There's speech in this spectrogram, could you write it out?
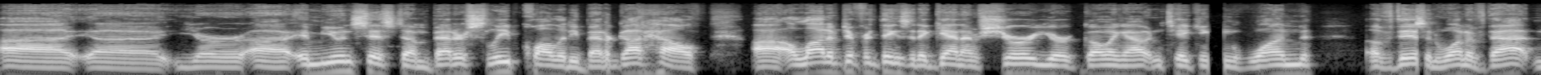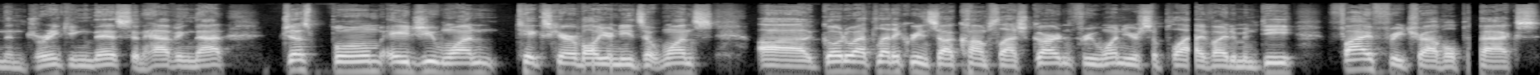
uh, uh, your immune system, better sleep quality, better gut health, a lot of different things that, again, I'm sure you're going out and taking one of this and one of that, and then drinking this and having that. Just boom ag1 takes care of all your needs at once. Uh, go to athleticgreens.com slash garden free one year supply of vitamin d five free travel packs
